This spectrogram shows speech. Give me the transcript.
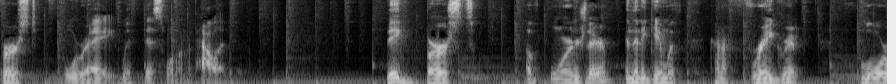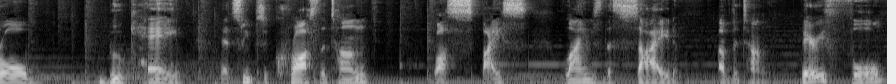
first foray with this one on the palate. Big bursts of orange there. And then again with kind of fragrant floral bouquet that sweeps across the tongue while spice lines the side of the tongue. Very full.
